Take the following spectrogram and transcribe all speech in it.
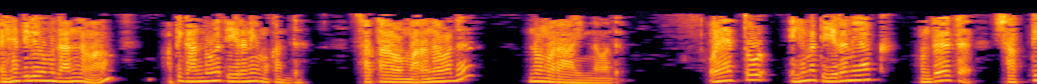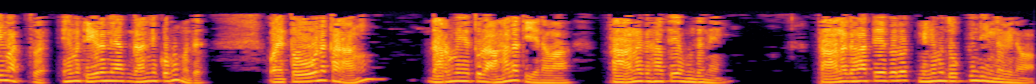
පැහැදිලිවම දන්නවා අපි ගන්න ඕන තීරණය මොකද්ද? සතාව මරනවද නොමරා ඉන්නවද? ඔය ඇත්තෝ එහෙම තීරණයක් හොඳට ශක්තිමත්ව එහෙම තීරණයක් ගන්නෙ කොහොමද? ඔය තෝන තරම් ධර්මයේ තුල අහලා තියෙනවා ප්‍රාණඝාතය හොඳ නැහැ. ප්‍රාණඝාතය කළොත් මෙහෙම දුක් විඳින්න වෙනවා.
